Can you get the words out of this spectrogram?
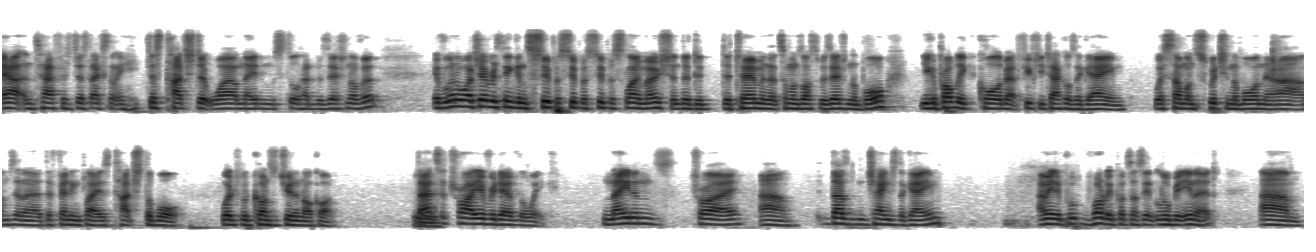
out and Taaffe has just accidentally just touched it while Naden still had possession of it. If we're going to watch everything in super, super, super slow motion to de- determine that someone's lost possession of the ball, you could probably call about 50 tackles a game where someone's switching the ball in their arms and a defending player's touched the ball, which would constitute a knock on. That's a try every day of the week. Naden's try um, doesn't change the game. I mean, it probably puts us in, a little bit in it. Um,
